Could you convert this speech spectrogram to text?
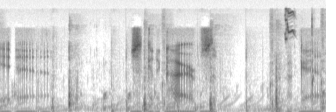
Yeah. Just gonna carve some. Okay.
